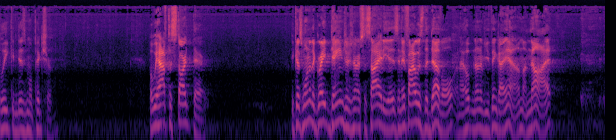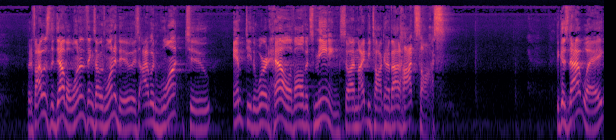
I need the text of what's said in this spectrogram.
bleak and dismal picture. But we have to start there. Because one of the great dangers in our society is, and if I was the devil, and I hope none of you think I am, I'm not. But if I was the devil, one of the things I would want to do is I would want to empty the word hell of all of its meaning. So I might be talking about hot sauce. Because that way,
